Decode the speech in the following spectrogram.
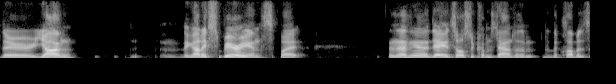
they're young, they got experience, but and at the end of the day, it also comes down to the the club as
